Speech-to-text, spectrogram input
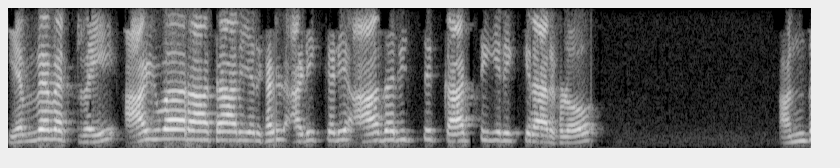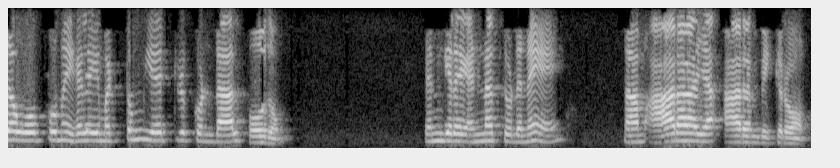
எவ்வவற்றை ஆழ்வாராச்சாரியர்கள் அடிக்கடி ஆதரித்து காட்டியிருக்கிறார்களோ அந்த ஒப்புமைகளை மட்டும் ஏற்றுக்கொண்டால் போதும் என்கிற எண்ணத்துடனே நாம் ஆராய ஆரம்பிக்கிறோம்.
